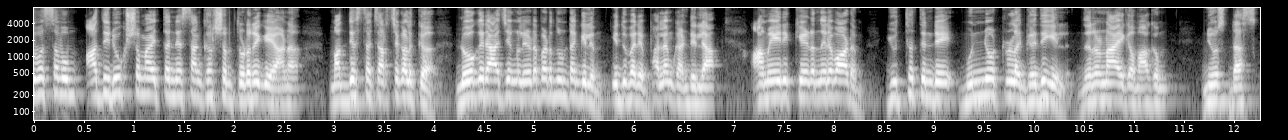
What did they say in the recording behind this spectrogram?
ദിവസവും അതിരൂക്ഷമായി തന്നെ സംഘർഷം തുടരുകയാണ്. മധ്യസ്ഥ ചർച്ചകൾക്ക് ലോകരാജ്യങ്ങൾ ഇടപെടുന്നുണ്ടെങ്കിലും ഇതുവരെ ഫലം കണ്ടില്ല. അമേരിക്കയുടെ നിലപാടും യുദ്ധത്തിന്റെ മുന്നോട്ടുള്ള ഗതിയിൽ നിർണായകമാകും. News desk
